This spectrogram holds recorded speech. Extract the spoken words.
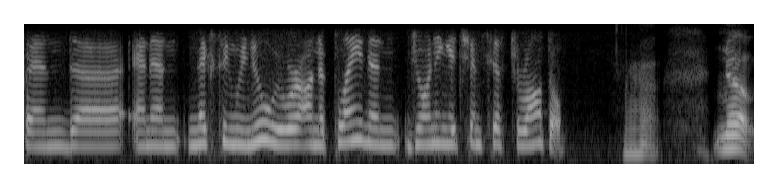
And uh, and then next thing we knew, we were on a plane and joining HMCS Toronto. Uh-huh. Now,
